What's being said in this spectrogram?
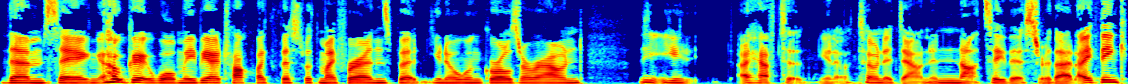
them saying, okay, well, maybe I talk like this with my friends, but, you know, when girls are around, you, I have to, you know, tone it down and not say this or that. I think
